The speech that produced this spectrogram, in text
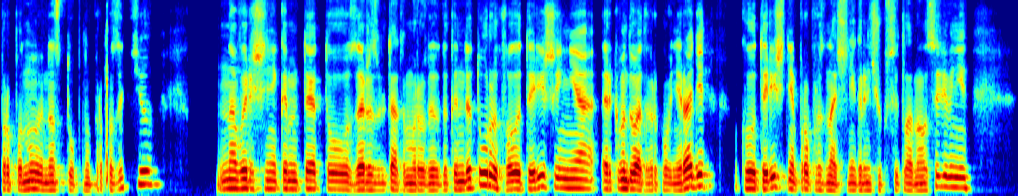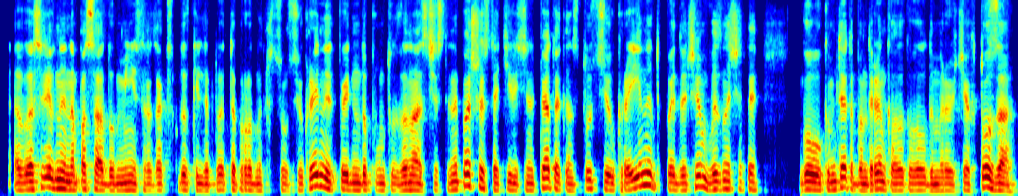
пропоную наступну пропозицію на вирішення комітету за результатами розгляду кандидатури ухвалити рішення, рекомендувати Верховній Раді ухвалити рішення про призначення Гринчук Світлани Васильівні е, Васильівни на посаду міністра захисту довкілля та природних ресурсів України відповідно до пункту 12 частини 1 статті 85 Конституції України доповідачем визначити голову комітету Бондаренка Олега Володимировича. Хто за?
